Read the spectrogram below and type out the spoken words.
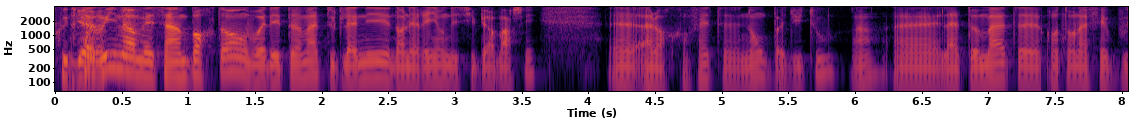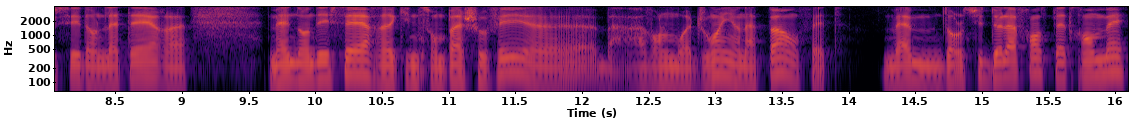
Coup de gueule. oui, non, mais c'est important. On voit des tomates toute l'année dans les rayons des supermarchés. Euh, alors qu'en fait, euh, non, pas du tout. Hein. Euh, la tomate, quand on la fait pousser dans de la terre, même dans des serres qui ne sont pas chauffées, bah, avant le mois de juin, il n'y en a pas en fait. Même dans le sud de la France, peut-être en mai.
